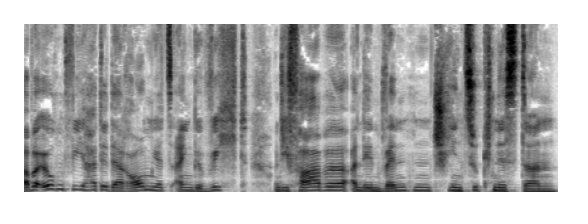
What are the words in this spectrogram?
aber irgendwie hatte der Raum jetzt ein Gewicht und die Farbe an den Wänden schien zu knistern.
